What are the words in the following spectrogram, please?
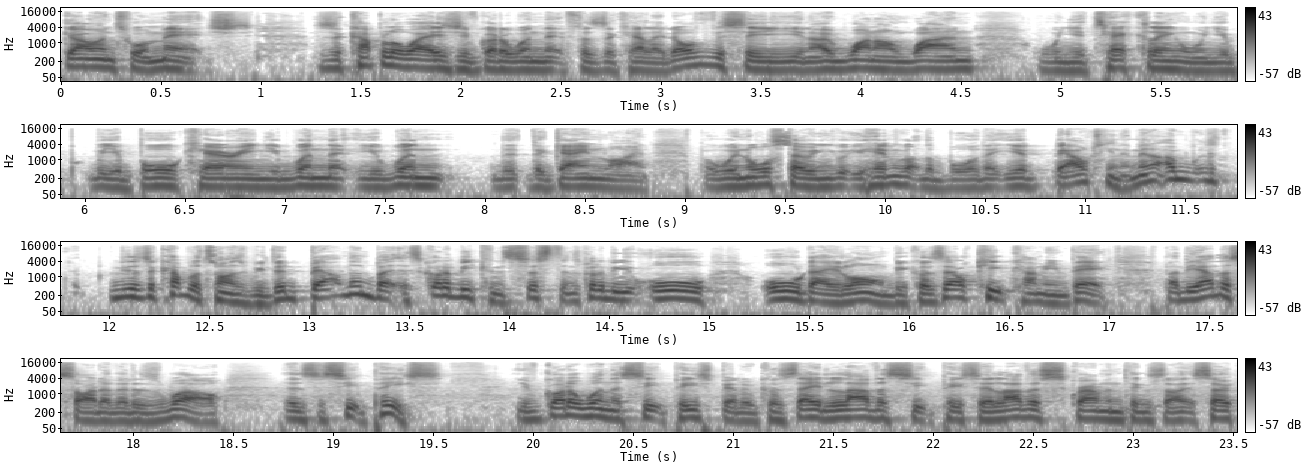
go into a match, there's a couple of ways you've got to win that physicality. Obviously, you know, one on one, when you're tackling, or when you're, you're ball carrying, you win that. You win the, the gain line. But when also you, you haven't got the ball, that you're belting them. And I, there's a couple of times we did belt them, but it's got to be consistent. It's got to be all all day long because they'll keep coming back. But the other side of it as well is the set piece. You've got to win the set piece battle because they love a set piece. They love a scrum and things like that. So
